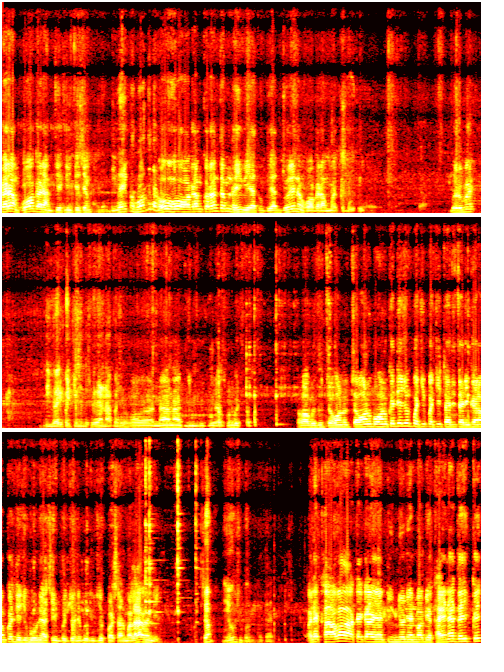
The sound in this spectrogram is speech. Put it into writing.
ગ્રામ હો ગ્રામ કેટલી છે એમ? દિવાળી પર હો ને હો હો ગ્રામ કરો ને તમને નહીં વ્યાજ વ્યાજ જોઈએ ને હો ગ્રામમાં તો બહુ થઈ ગયું. બરોબર? દિવાળી પર ચીમકી સુરા ના કરજો ના ના ચિંતા પૂરા શું. હવે આ બધું ચવાણું ચવાણું બોવાનું કરી દેજો ને પછી પછી તારી તારી ગરમ કરી દેજો બહુ નાસી ભજો ને બધું જે પ્રસાદમાં લાવે ને. ચમ એવું શું કરું તારે? એટલે ખાવા કઈ કઈ બે ખાય ના કઈ.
